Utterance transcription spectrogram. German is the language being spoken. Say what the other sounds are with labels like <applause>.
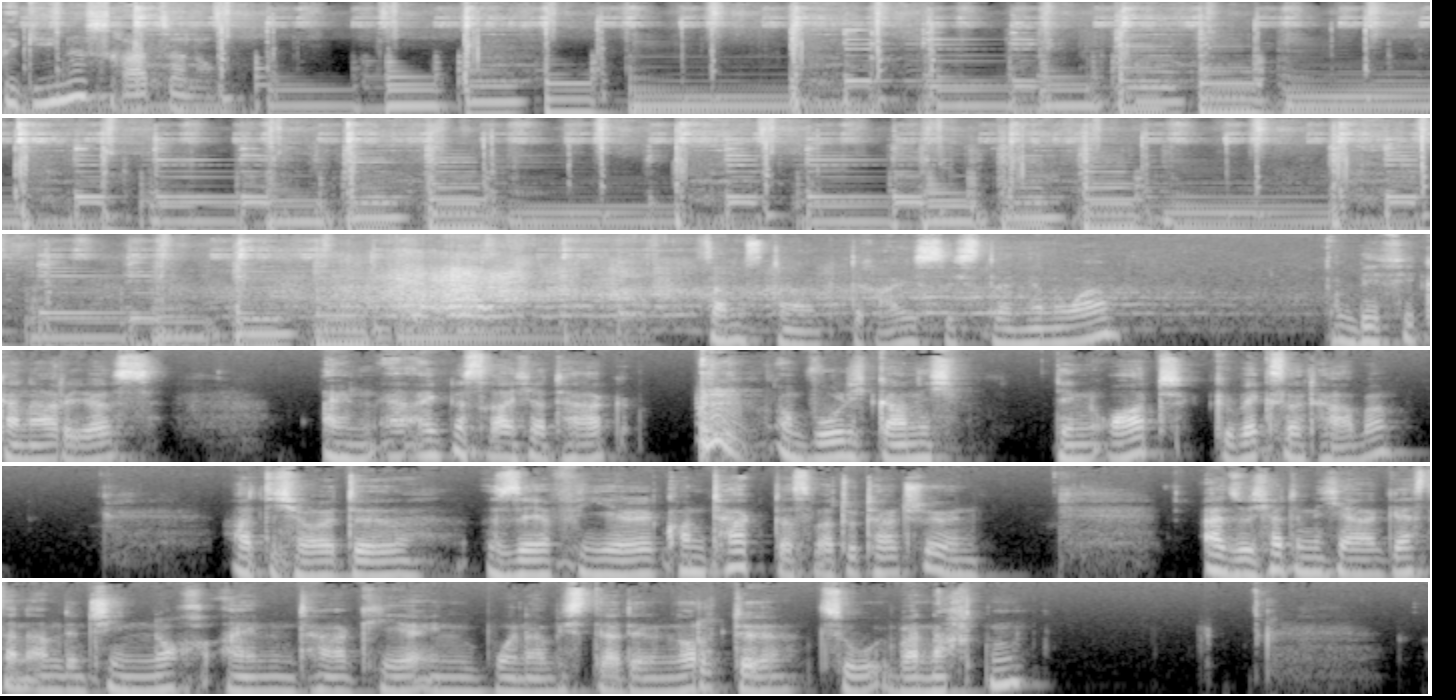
Regines Ratsalon. Samstag, 30. Januar, Bici Canarias. Ein ereignisreicher Tag, <clears throat> obwohl ich gar nicht den Ort gewechselt habe, hatte ich heute sehr viel Kontakt. Das war total schön. Also ich hatte mich ja gestern Abend entschieden, noch einen Tag hier in Buena Vista del Norte zu übernachten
